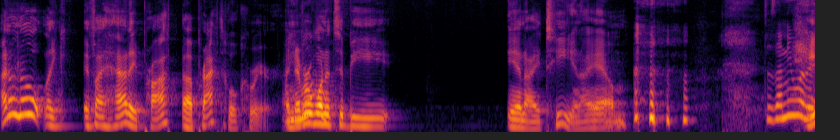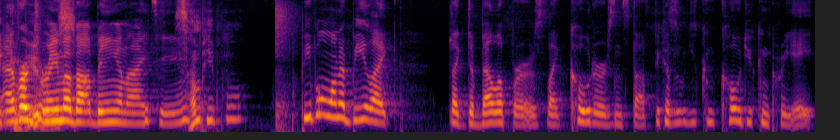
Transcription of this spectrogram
I don't know, like if I had a, pro- a practical career, I, never wanted to be in IT, and I am. Does anyone ever dream about being in IT? Some people, People want to be like like developers, like coders and stuff because you can code, you can create.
